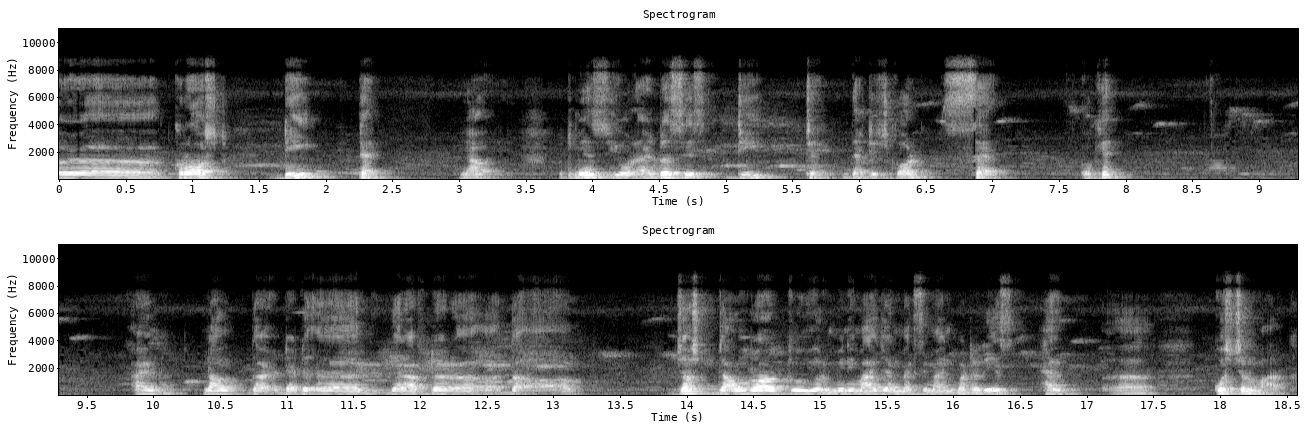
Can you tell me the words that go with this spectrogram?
uh, crossed D10. Now it means your address is D10 that is called cell. Okay. And now that, that uh, thereafter uh, the uh, just downward to your minimize and maximize button is help uh, question mark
